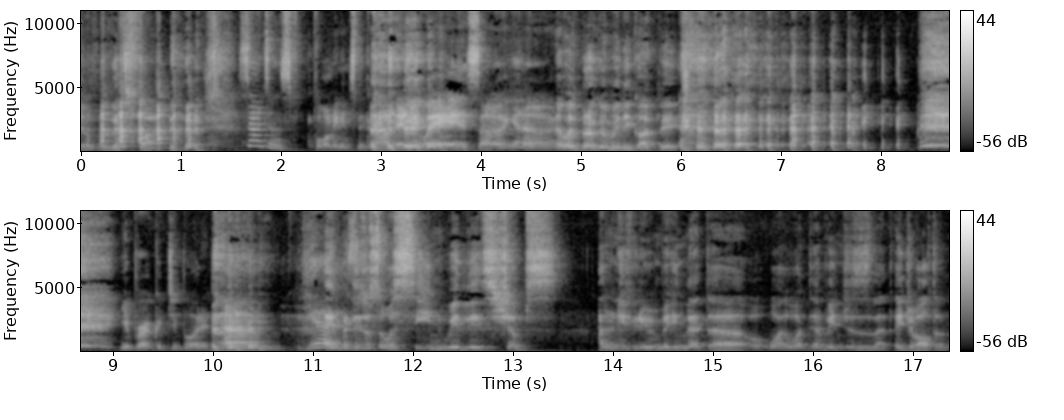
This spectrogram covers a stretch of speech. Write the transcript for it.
Joburg. It's fine. Sandton's falling into the ground anyway, so you that know. was broken when he got there. Broke it, you bought it. Um, yeah. Hey, but there's also a scene with these ships. I don't know if you remember in that. Uh, what, what Avengers is that? Age of Ultron.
